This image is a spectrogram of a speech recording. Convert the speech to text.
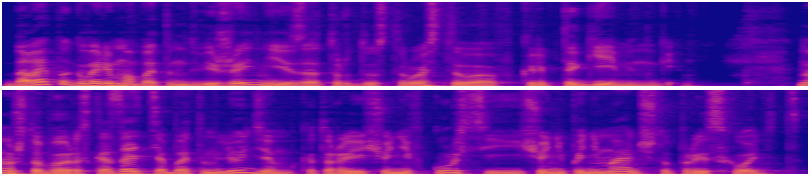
Давай поговорим об этом движении за трудоустройство в криптогейминге. Ну, чтобы рассказать об этом людям, которые еще не в курсе и еще не понимают, что происходит.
